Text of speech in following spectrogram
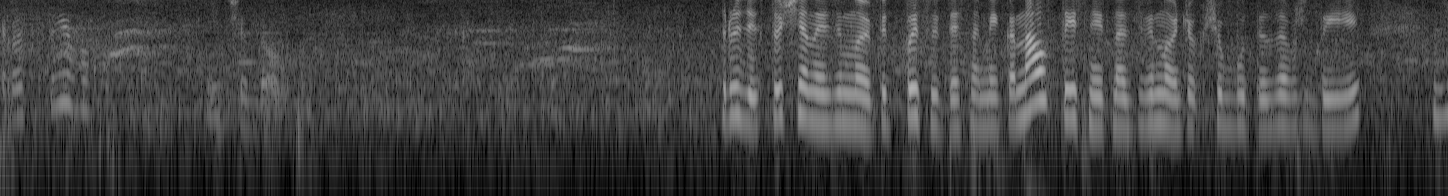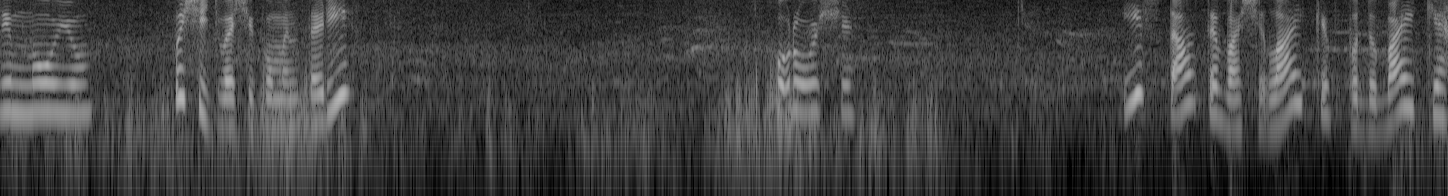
Красиво і чудово. Друзі, хто ще не зі мною, підписуйтесь на мій канал, тисніть на дзвіночок, щоб бути завжди зі мною. Пишіть ваші коментарі. Хороші. І ставте ваші лайки, вподобайки.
